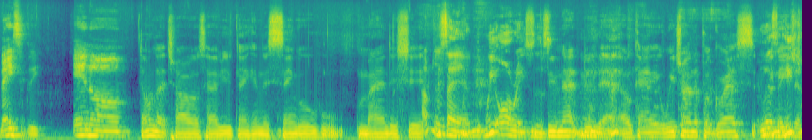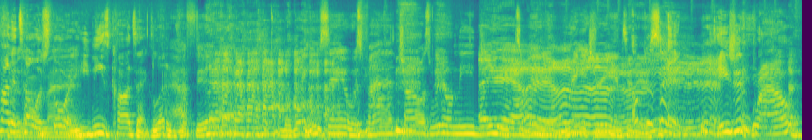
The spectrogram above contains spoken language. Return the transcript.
basically. And um, Don't let Charles have you thinking this single minded shit. I'm just saying we all racist. Do not do that, okay? We trying to progress. Listen, need he's trying to tell a story. mind. He needs context. Let him. I feel that. but what he said was fine, Charles. We don't need you Yeah, to bring yeah, obligatory into I'm just saying, Asian, brown,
